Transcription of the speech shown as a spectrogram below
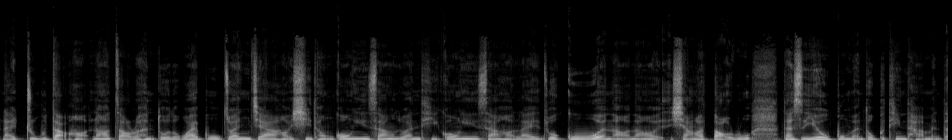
来主导哈，然后找了很多的外部专家哈、系统供应商、软体供应商哈来做顾问啊，然后想要导入，但是业务部门都不听他们的，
